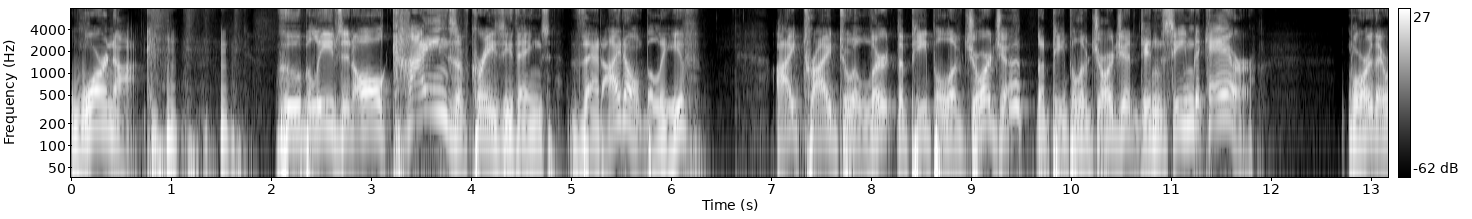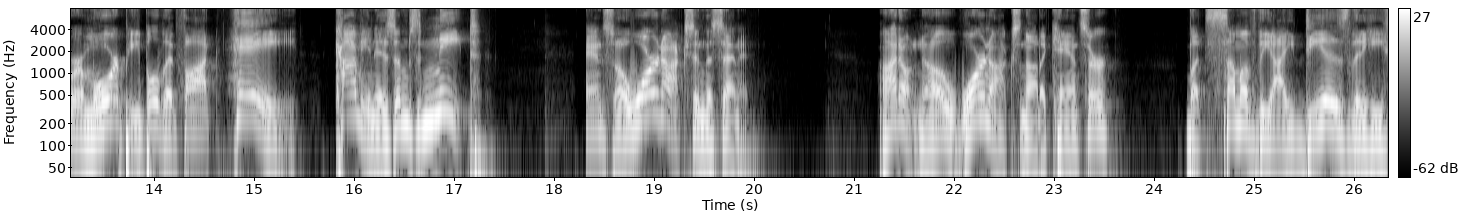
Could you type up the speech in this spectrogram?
Warnock, who believes in all kinds of crazy things that I don't believe. I tried to alert the people of Georgia. The people of Georgia didn't seem to care. Or there were more people that thought, hey, communism's neat. And so Warnock's in the Senate. I don't know. Warnock's not a cancer, but some of the ideas that he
